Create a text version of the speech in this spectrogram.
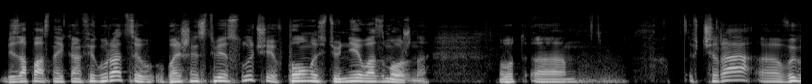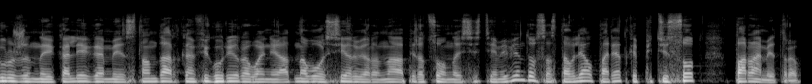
безопасной конфигурации в большинстве случаев полностью невозможно. Вот, э, вчера э, выгруженный коллегами стандарт конфигурирования одного сервера на операционной системе Windows составлял порядка 500 параметров.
